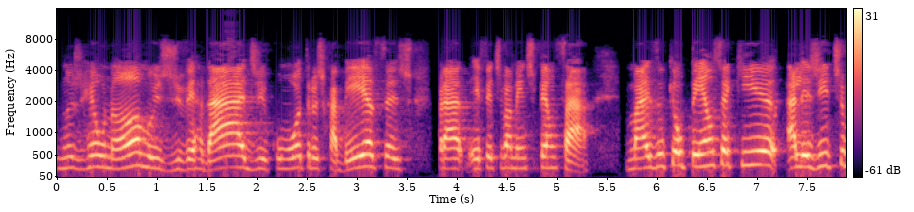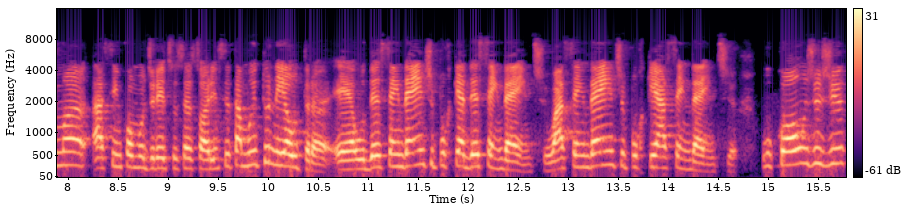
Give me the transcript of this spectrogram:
nos reunamos de verdade, com outras cabeças, para efetivamente pensar. Mas o que eu penso é que a legítima, assim como o direito sucessório em si, está muito neutra. É o descendente porque é descendente, o ascendente porque é ascendente. O cônjuge,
